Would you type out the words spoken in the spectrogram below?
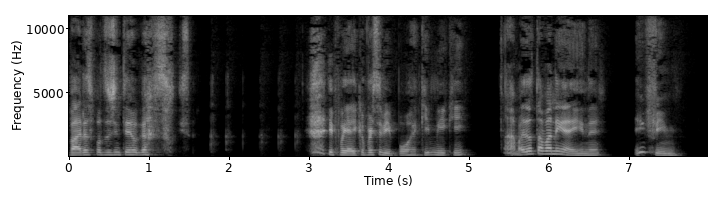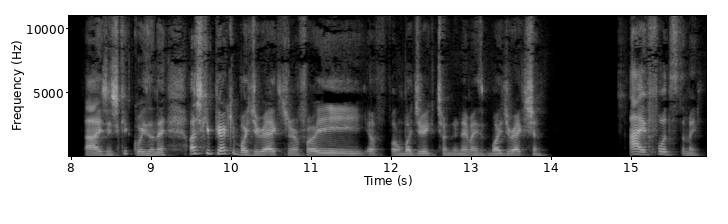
vários pontos de interrogações. e foi aí que eu percebi, porra, que mic, hein? Ah, mas eu tava nem aí, né? Enfim. Ai, gente, que coisa, né? Acho que pior que Boy Direction foi. Eu falo Boy Direction, né? Mas Boy Direction. Ai, foda-se também.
